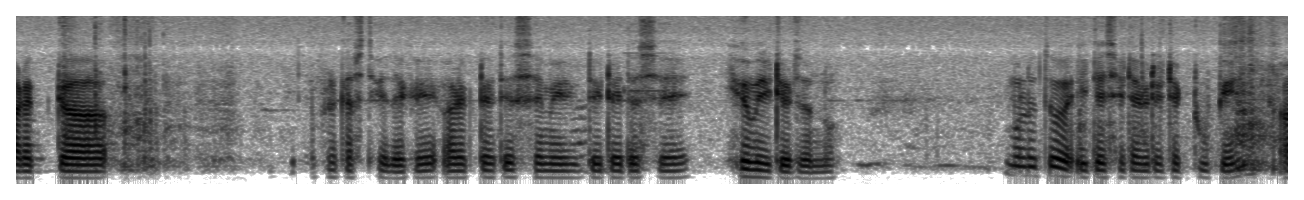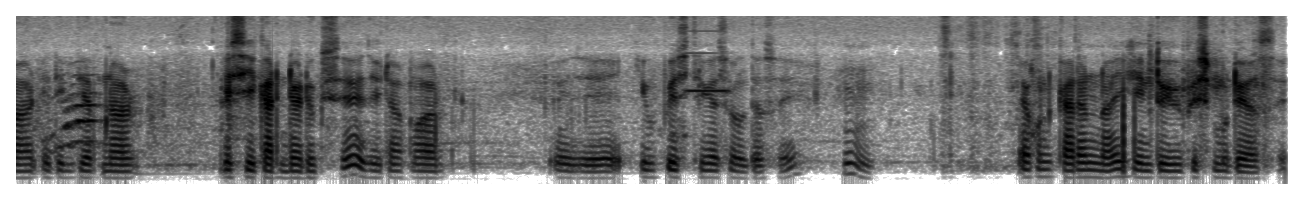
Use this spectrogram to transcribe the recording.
আর একটা আপনার কাছ থেকে দেখে, আর একটা হইতেছে সেমি দুইটা হইতেছে হিউমিডিটির জন্য। মূলত এটা সেটা এটা টু পিন আর এদিক দিয়ে আপনার এসি কারেন্টটা ঢুকছে, যেটা আমার এই যে ইউপিএস থেকে চলতেছে, হুম? এখন কারেন্ট নাই, কিন্তু ইউপিএস মোটে আছে।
